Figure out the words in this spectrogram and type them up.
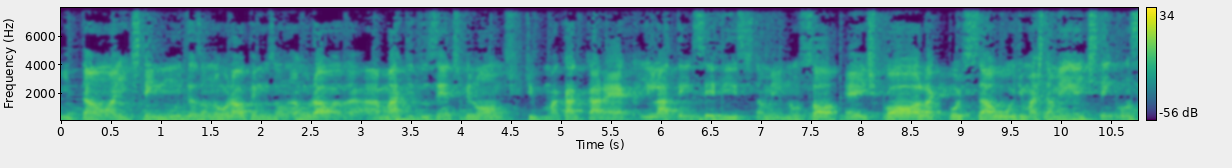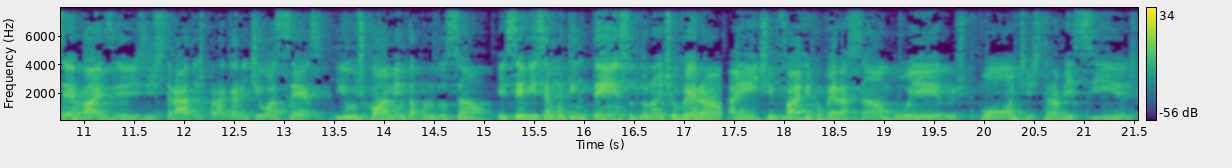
Então a gente tem muita zona rural, temos zona rural a, mais de 200 quilômetros, tipo Macaco Careca, e lá tem serviços também, não só é, escola, posto de saúde, mas também a gente tem que conservar as, as estradas para garantir o acesso e o escoamento da produção. Esse serviço é muito intenso durante o verão. A gente faz recuperação, bueiros, pontes, travessias,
